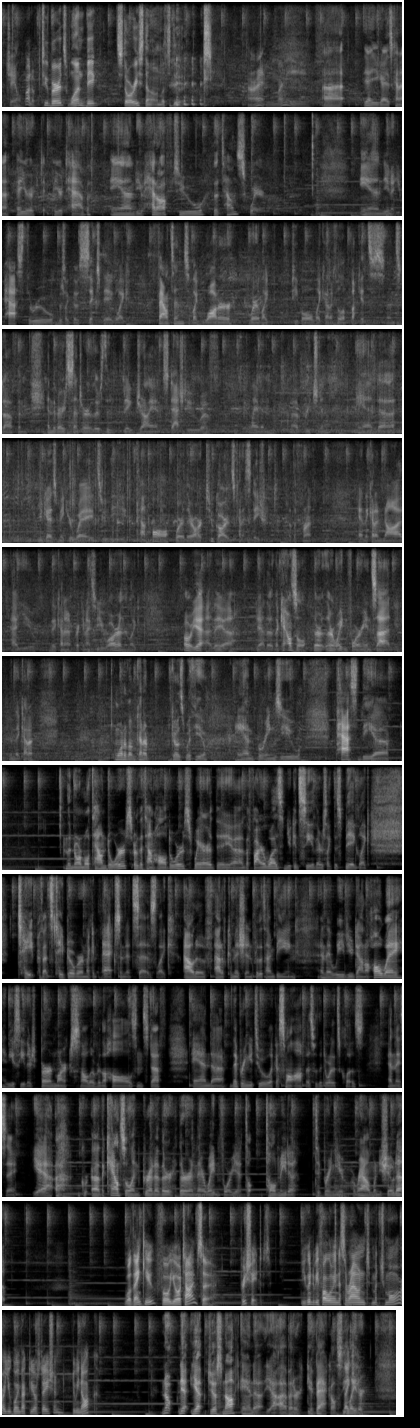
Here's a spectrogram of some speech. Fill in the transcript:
jail. Wonderful. Two birds, one big story stone. Let's do it. All right. Money. Uh, yeah, you guys kind of pay your t- pay your tab, and you head off to the town square. And you know you pass through. There's like those six big like fountains of like water where like people like kind of fill up buckets and stuff. And in the very center, there's the big giant statue of Laman uh, Breachton. And uh, you guys make your way to the town hall where there are two guards kind of stationed at the front. And they kind of nod at you. They kind of recognize who you are and then like, oh yeah, they uh, yeah, the, the council, they're they're waiting for you inside. And they kind of, one of them kind of goes with you and brings you past the uh, the normal town doors or the town hall doors where the uh, the fire was, and you can see there's like this big like tape that's taped over in like an X, and it says like out of out of commission for the time being. And they lead you down a hallway, and you see there's burn marks all over the halls and stuff. And uh, they bring you to like a small office with a door that's closed, and they say, "Yeah, uh, uh, the council and Greta, they're they're in there waiting for you. Tol- told me to to bring you around when you showed up." Well, thank you for your time, sir. Appreciate it. Are you going to be following us around much more? Are you going back to your station? Do we knock? Nope. Yeah. Yep. Just knock, and uh, yeah, I better get back. I'll see Thank you you. later.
